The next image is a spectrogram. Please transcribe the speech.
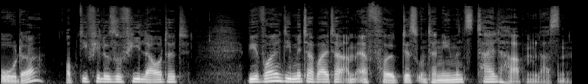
Oder ob die Philosophie lautet, wir wollen die Mitarbeiter am Erfolg des Unternehmens teilhaben lassen.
